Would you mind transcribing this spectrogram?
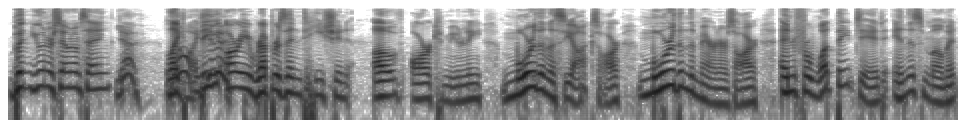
But you understand what I'm saying? Yeah, Like No, they are a representation of our community more than the Seahawks are, more than the Mariners are, and for what they did in this moment,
